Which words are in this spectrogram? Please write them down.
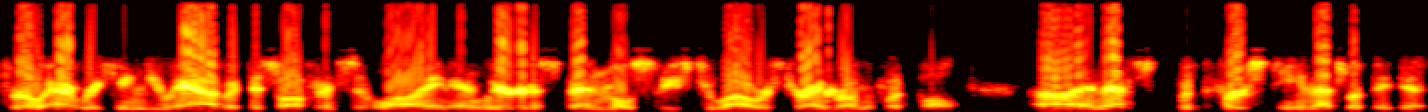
Throw everything you have at this offensive line, and we're going to spend most of these two hours trying to run the football. Uh, and that's with the first team. That's what they did.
